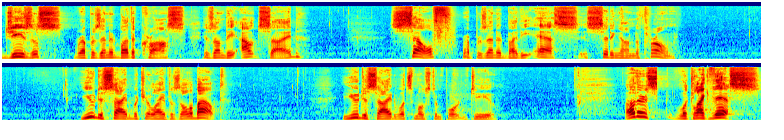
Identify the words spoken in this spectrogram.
Jesus, represented by the cross, is on the outside. Self, represented by the S, is sitting on the throne. You decide what your life is all about. You decide what's most important to you. Others look like this.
